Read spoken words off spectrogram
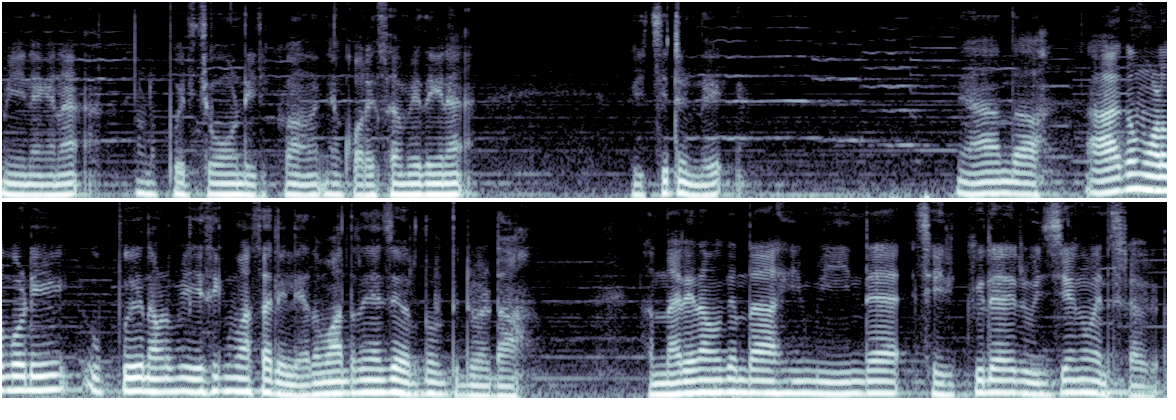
മീനെങ്ങനെ നമ്മൾ പൊരിച്ചുകൊണ്ടിരിക്കുകയാണ് ഞാൻ കുറേ സമയത്ത് ഇങ്ങനെ വെച്ചിട്ടുണ്ട്. ഞാൻ എന്താ ആകെ മുളക് ഉപ്പ് നമ്മുടെ ബേസിക് മസാല ഇല്ലേ അത് ഞാൻ ചേർത്ത് കൊടുത്തിട്ടുള്ളൂ കേട്ടാ. എന്നാലേ നമുക്ക് എന്താ ഈ മീനിന്റെ ശരിക്കും രുചി അങ്ങ് മനസ്സിലാവില്ല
